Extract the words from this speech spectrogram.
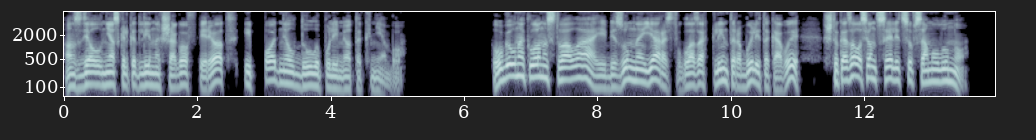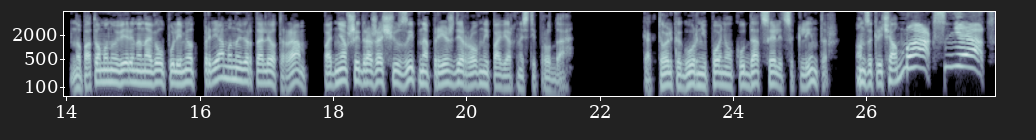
Он сделал несколько длинных шагов вперед и поднял дуло пулемета к небу. Угол наклона ствола и безумная ярость в глазах Клинтера были таковы, что казалось, он целится в саму луну. Но потом он уверенно навел пулемет прямо на вертолет РАМ, поднявший дрожащую зыбь на прежде ровной поверхности пруда. Как только Гурни понял, куда целится Клинтер, он закричал «Макс, нет!»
